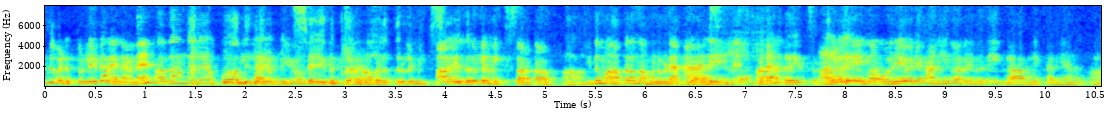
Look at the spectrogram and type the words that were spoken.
ഇത് വെളുത്തുള്ളിയുടെ തേനാണ്. അതങ്ങനെ അപ്പൊ അതിൽ മിക്സ് ചെയ്തിട്ടാണ്. വെളുത്തുള്ളി മിക്സ് വെളുത്തുള്ളി മിക്സ് ആട്ടോ ഇത് മാത്രം നമ്മൾ ഇവിടെ ആഡ് ചെയ്യുന്നത് ഇവിടെ ആഡ് ചെയ്യുന്ന ഒരേ ഒരു ഹണി എന്ന് പറയുന്നത് ഈ ഗാർലിക് ഹണിയാണ് ആ.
